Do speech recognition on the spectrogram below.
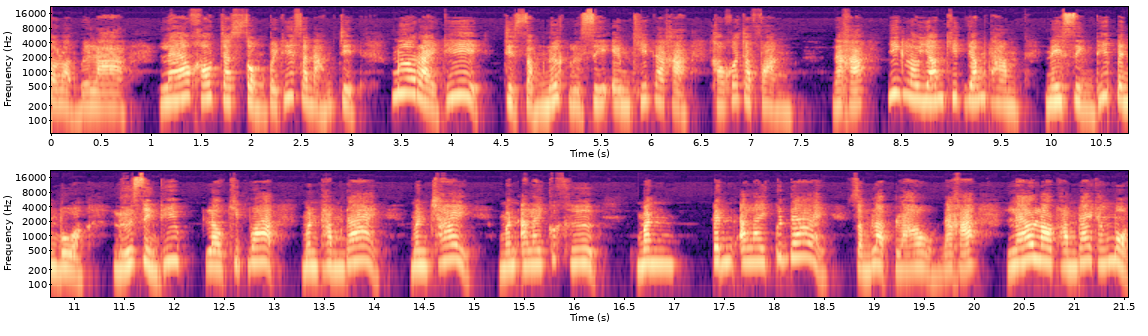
ตลอดเวลา แล้วเขาจะส่งไปที่สนามจิต เมื่อไหร่ที่จิตสำนึกหรือ CM คิดอะค่ะ เขาก็จะฟัง นะคะ ยิ่งเราย้ำคิดย้ำทำในสิ่งที่เป็นบวก หรือสิ่งที่เราคิดว่ามันทำได้ มันใช่ มันอะไรก็คือ มันเป็นอะไรก็ได้สำหรับเรานะคะ แล้วเราทำได้ทั้งหมด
